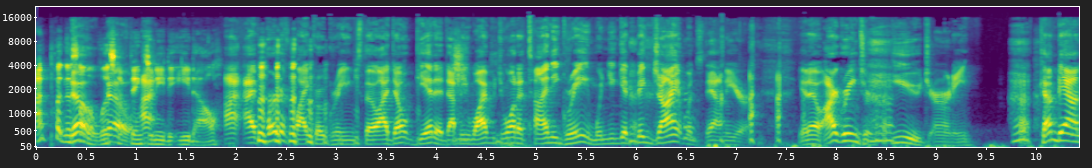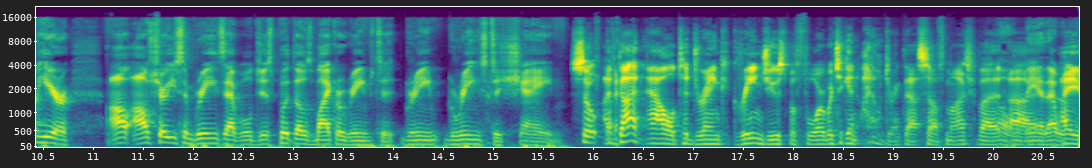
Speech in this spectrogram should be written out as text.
I'm putting this No, on the list no, of things I- you need to eat, Al. I, I've heard of microgreens though. I don't get it. I mean, why would you want a tiny green when you can get big giant ones down here? You know, our greens are huge, Ernie. Come down here. I'll I'll show you some greens that will just put those microgreens to green greens to shame. So I've gotten Al to drink green juice before, which again I don't drink that stuff much, but Oh, uh, man, that was I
